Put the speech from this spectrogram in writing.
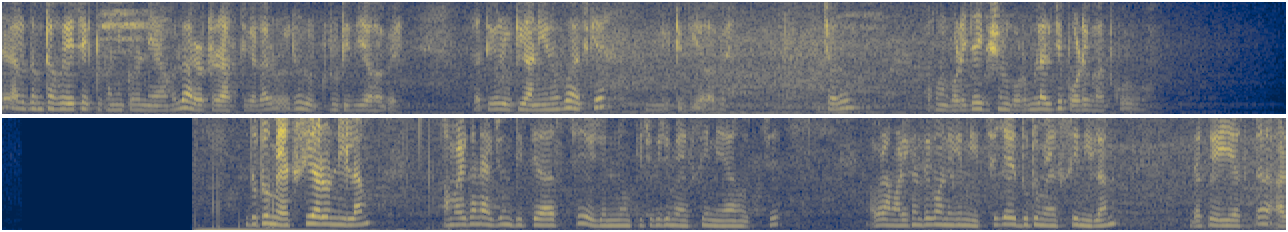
এই আলুর দমটা হয়েছে, একটুখানি করে নেওয়া হলো, আর ওটা রাত্রিবেলা রইল রুটি দিয়ে হবে। রাত্রিবেলা রুটি আনিয়ে নেব আজকে, রুটি দিয়ে হবে। চলো, এখন ঘরে যাই, ভীষণ গরম লাগছে, পরে ভাত করব। দুটো ম্যাক্সি আরও নিলাম। আমার এখানে একজন দিতে আসছে ওই জন্য কিছু কিছু ম্যাক্সি নেওয়া হচ্ছে। আবার আমার এখান থেকে অনেকে নিচ্ছে যে দুটো ম্যাক্সি নিলাম। দেখো, এই একটা আর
